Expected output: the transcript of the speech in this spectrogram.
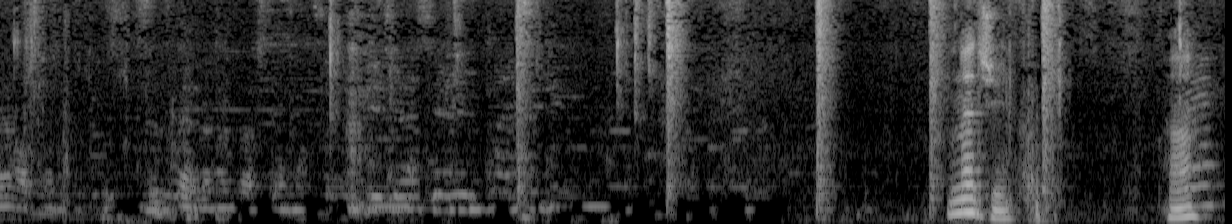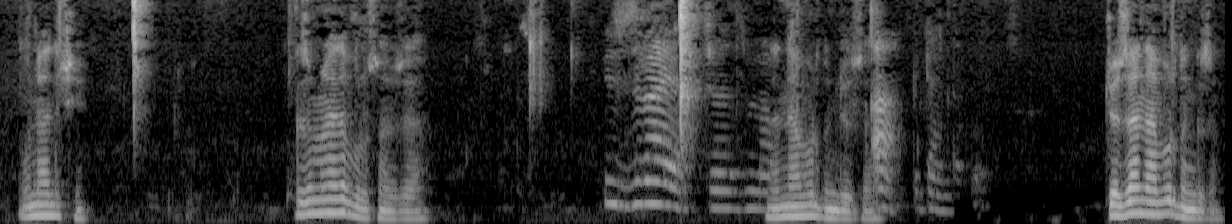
ayak atlamak. Sırf derlenen karşı olmak zorunda. Bu nədir ki? Ha? Bu nədir ki? Qızım bu nədir vurursan özə? Yüzüne yapacağız mı? Nə, nə vurdun gözə? Ah bir tane de bu. Gözə nə vurdun yapalım.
